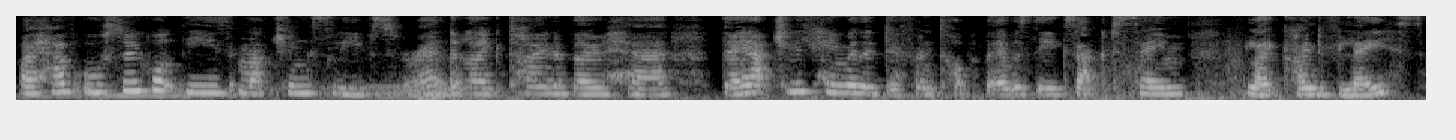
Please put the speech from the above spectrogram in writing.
I have also got these matching sleeves for it that like tie in a bow here. They actually came with a different top but it was the exact same like kind of lace.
